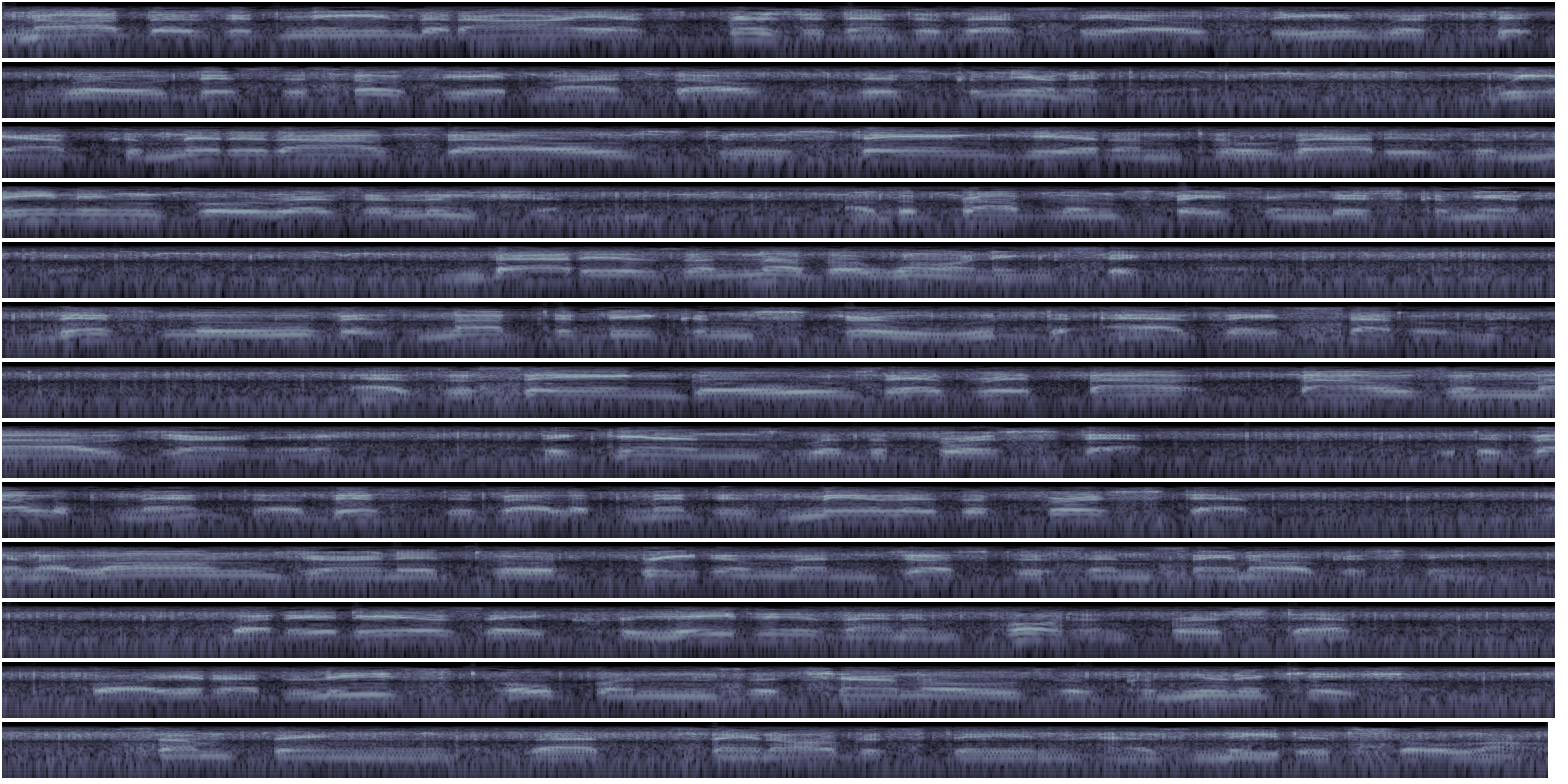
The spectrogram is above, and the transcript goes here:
nor does it mean that I, as president of SCLC, will disassociate myself with this community. We have committed ourselves to staying here until that is a meaningful resolution of the problems facing this community. And that is another warning signal. This move is not to be construed as a settlement. As the saying goes, every thousand mile journey begins with the first step. The development, or this development, is merely the first step in a long journey toward freedom and justice in St. Augustine. But it is a creative and important first step, for it at least opens the channels of communication, something that St. Augustine has needed so long.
